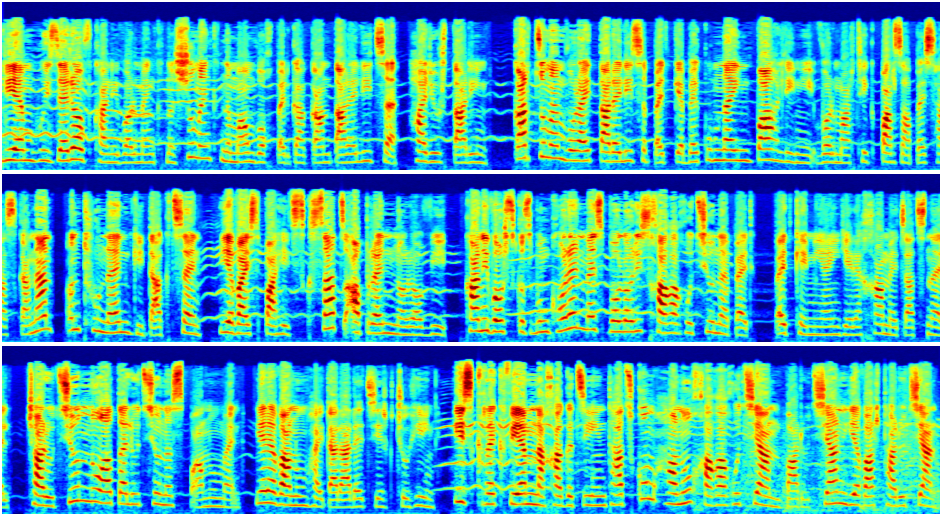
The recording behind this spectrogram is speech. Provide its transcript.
Լի եմ հույզերով, քանի որ մենք նշում ենք նման ողբերգական տարելիցը 100 տարին։ Կարծում եմ, որ այդ տարելիցը պետք է բեկումնային պահ լինի, որ մարդիկ պարզապես հասկանան, ընդունեն, գիտակցեն եւ այս պահից սկսած ապրեն նորովի, քանի որ սկզբունքորեն մեզ բոլորիս խաղաղություն է պետք, Պետք է միայն երեխա մեծացնել։ Չարությունն ու ատելությունը սպանում են։ Երևանում հայտարարեց երկչուհին։ Իսկ Ռեկվիեմ նախագծի ընթացքում հանուն խաղաղության, բարության եւ արդարության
